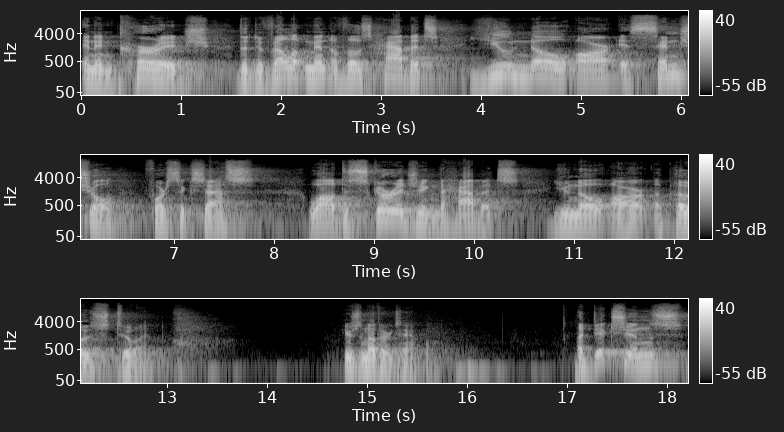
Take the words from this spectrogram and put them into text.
and encourage the development of those habits you know are essential for success, while discouraging the habits you know are opposed to it. Here's another example addictions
